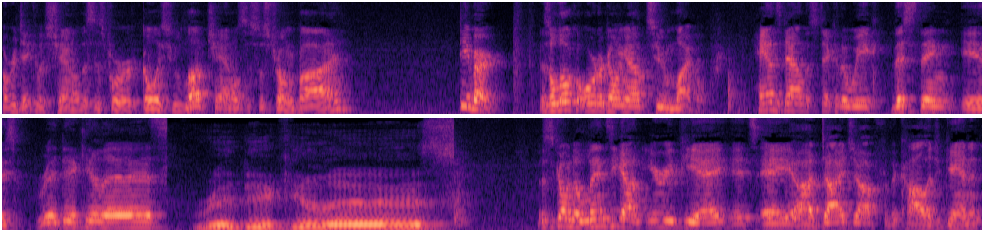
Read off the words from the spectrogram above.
a ridiculous channel. This is for goalies who love channels. This was strung by T-Bird. There's a local order going out to Michael. Hands down the stick of the week. This thing is ridiculous. Ridiculous. This is going to Lindsay out in Erie, PA. It's a uh, dye job for the college Gannon.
